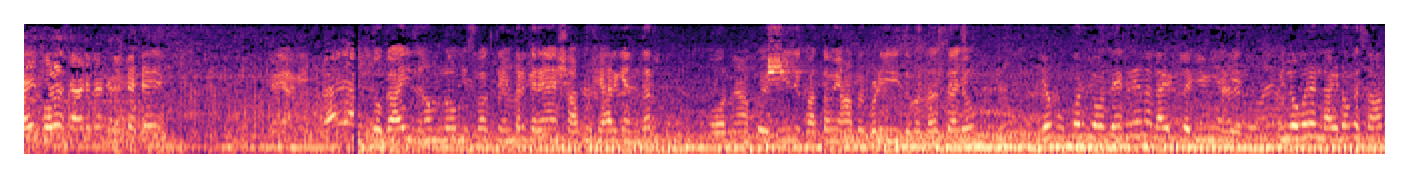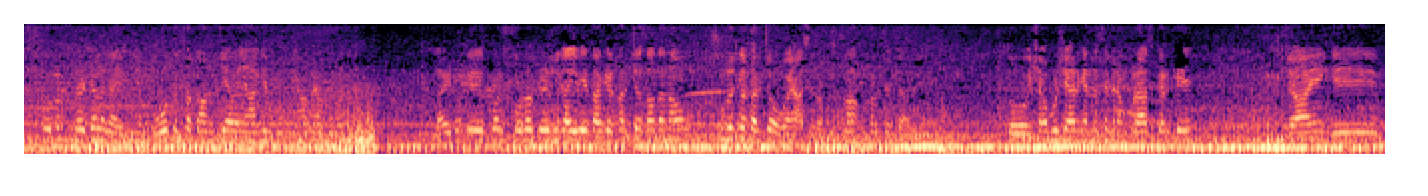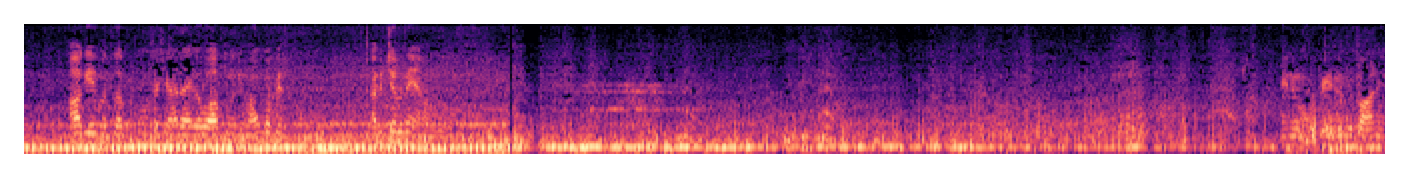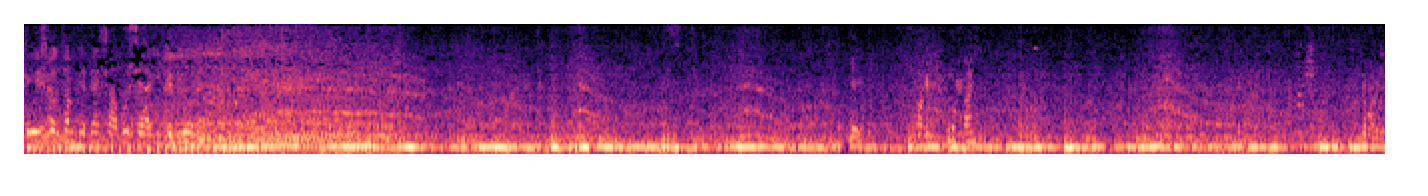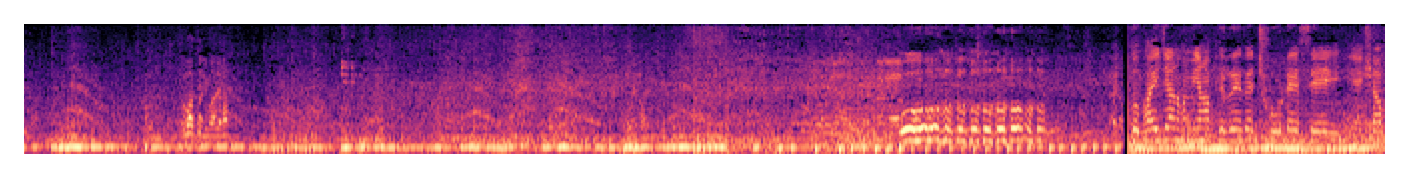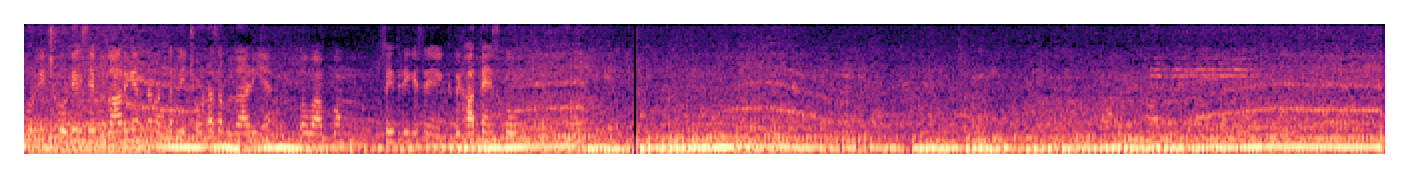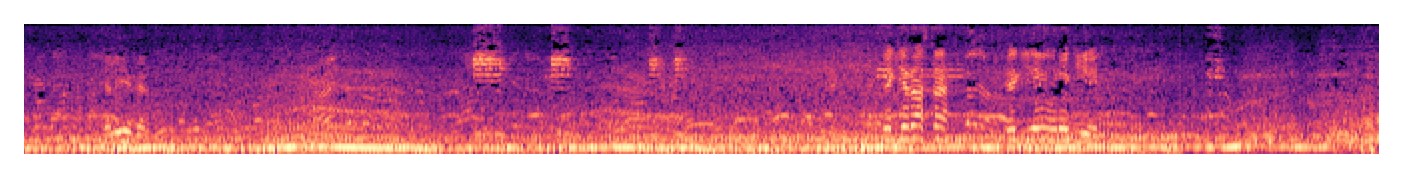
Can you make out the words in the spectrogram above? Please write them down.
भाई, थोड़ा साइड तो गाइज़ हम लोग इस वक्त एंटर करे हैं शाहपुर शहर के अंदर। और मैं आपको एक चीज़ दिखाता हूँ, यहाँ पे बड़ी ज़बरदस्त है जो। ये ऊपर जो देख रहे हैं ना लाइट लगी हुई है ये। इन लोगों ने लाइटों के साथ सोलर प्लेटें लगाई हुई हैं। बहुत अच्छा काम किया हुआ है यहाँ के यहाँ पे हुकूमत लाइटों के ऊपर सोलर प्लेट लगाई हुई है ताकि खर्चा ज़्यादा ना हो। सूरज का खर्चा होगा यहाँ सिर्फ़ इतना खर्चा चाह रहे हैं। तो शाहपुर शहर के अंदर से फिर हम क्रॉस करके जाएँगे आगे मतलब सा शहर आएगा वो आपको मैं दिखाऊँगा फिर अभी चल रहे हैं हम लोग तो इस वक्त हम कहते हैं शाहपुर शहर की गलियों में। तो भाईजान हम यहाँ फिर रहे थे छोटे से शाहपुर की छोटे से बाज़ार के अंदर मतलब ये छोटा सा बाज़ार ही है। तो अब आपको हम सही तरीके से दिखाते हैं इसको। चलिए फिर। एक ये रास्ता है एक ये और एक ये।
